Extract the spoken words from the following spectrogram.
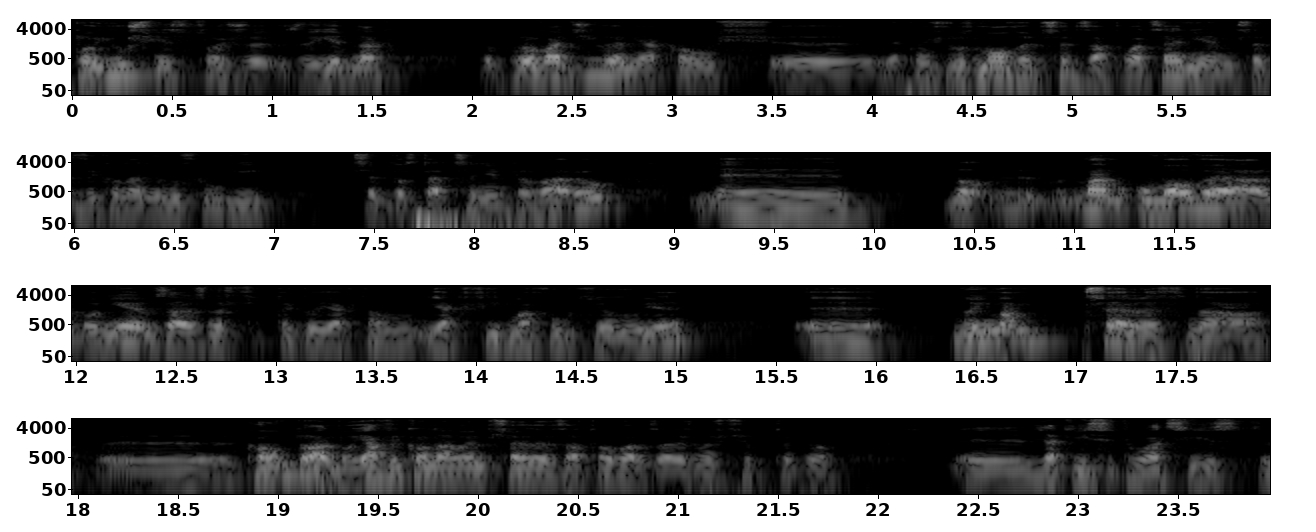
to już jest coś, że, że jednak no, prowadziłem jakąś, jakąś rozmowę przed zapłaceniem, przed wykonaniem usługi, przed dostarczeniem towaru. No, mam umowę albo nie, w zależności od tego, jak tam, jak firma funkcjonuje. No i mam przelew na y, konto, albo ja wykonałem przelew za towar, w zależności od tego, y, w jakiej sytuacji jest, y,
